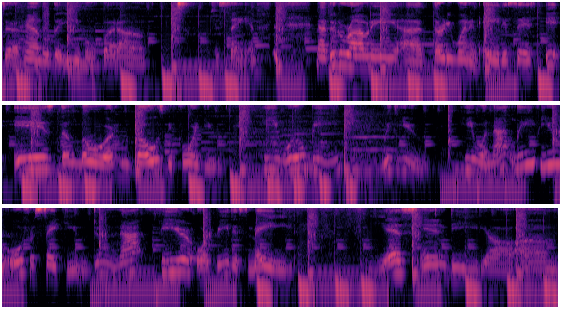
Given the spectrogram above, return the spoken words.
to handle the evil. But um, just saying. Now, Deuteronomy uh, 31 and 8, it says, It is the Lord who goes before you. He will be with you. He will not leave you or forsake you. Do not fear or be dismayed. Yes, indeed, y'all. Um,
